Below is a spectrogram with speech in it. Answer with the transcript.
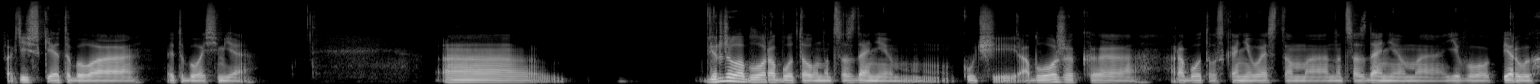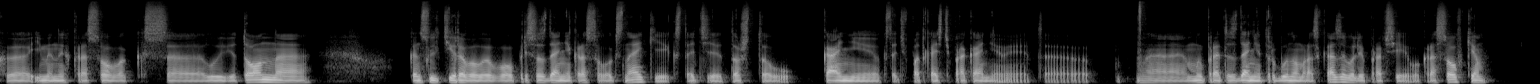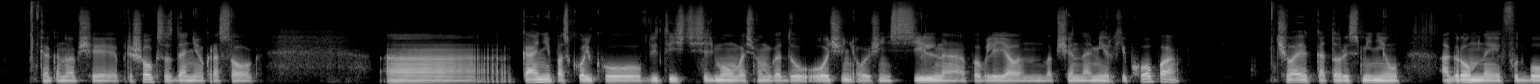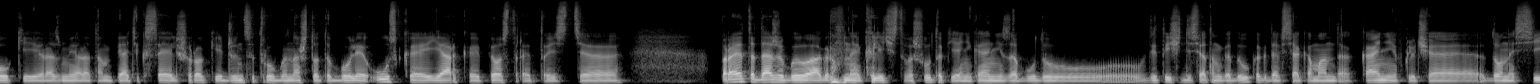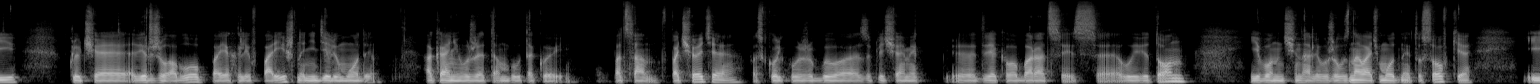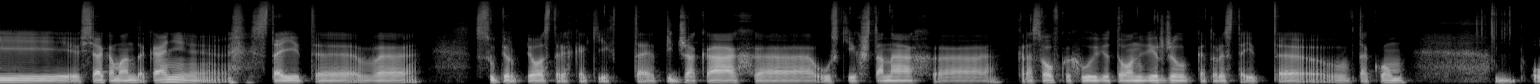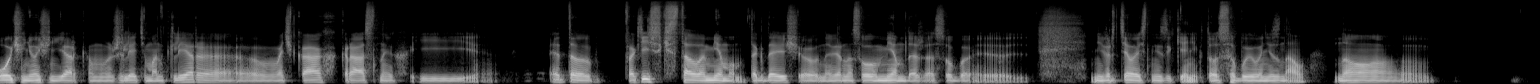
фактически это была, это была семья. Virgil Abloh работал над созданием кучи обложек, э, работал с Канни Вестом э, над созданием э, его первых именных кроссовок с Louis Vuitton, консультировал его при создании кроссовок с Nike. Кстати, то, что у Кани, кстати, в подкасте про Кани, это, мы про это здание Трубуном рассказывали, про все его кроссовки, как он вообще пришел к созданию кроссовок. А, Кани, поскольку в 2007-2008 году очень-очень сильно повлиял вообще на мир хип-хопа, человек, который сменил огромные футболки размера там 5XL, широкие джинсы трубы на что-то более узкое, яркое, пестрое. То есть э, про это даже было огромное количество шуток. Я никогда не забуду в 2010 году, когда вся команда Кани, включая Дона Си, включая Вирджил Абло, поехали в Париж на неделю моды. Акани уже там был такой пацан в почете, поскольку уже было за плечами э, две коллаборации с Louis э, Vuitton. Его начинали уже узнавать в модной тусовке. И вся команда Кани стоит э, в супер пестрых каких-то пиджаках, узких штанах, кроссовках Louis Vuitton, Virgil, который стоит в таком очень-очень ярком жилете Монклера, э, в очках красных. И это фактически стало мемом. Тогда еще, наверное, слово «мем» даже особо э, не вертелось на языке, никто особо его не знал. Но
